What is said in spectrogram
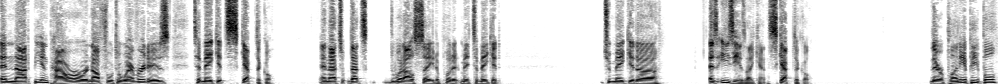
and not be in power or enough to wherever it is to make it skeptical. And that's that's what I'll say to put it to make it to make it uh, as easy as I can. Skeptical. There are plenty of people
